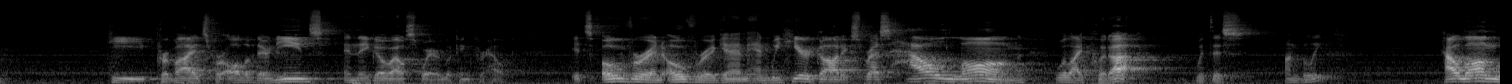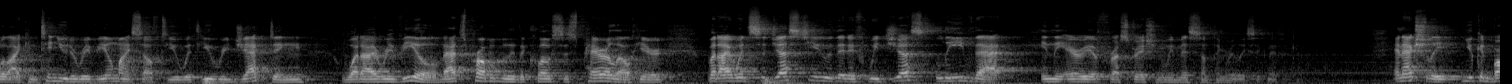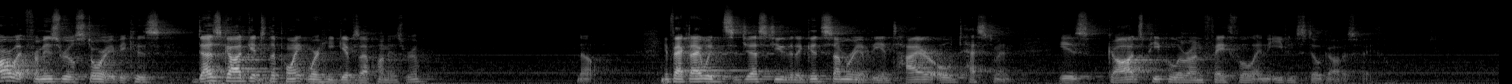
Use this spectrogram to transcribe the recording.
He provides for all of their needs, and they go elsewhere looking for help. It's over and over again, and we hear God express, How long will I put up with this unbelief? How long will I continue to reveal myself to you with you rejecting what I reveal? That's probably the closest parallel here. But I would suggest to you that if we just leave that in the area of frustration, we miss something really significant. And actually, you can borrow it from Israel's story because does God get to the point where he gives up on Israel? No. In fact, I would suggest to you that a good summary of the entire Old Testament is God's people are unfaithful, and even still, God is faithful.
